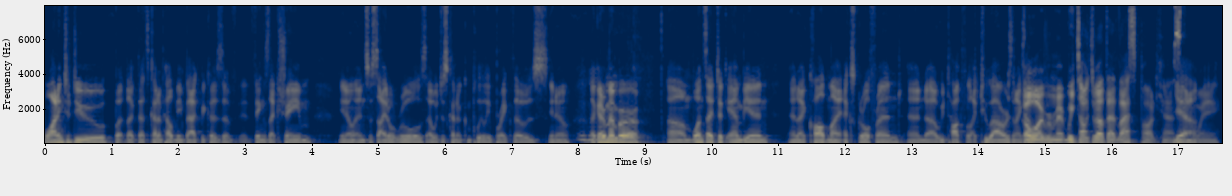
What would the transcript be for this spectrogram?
wanting to do, but like that's kind of held me back because of things like shame, you know, and societal rules. I would just kind of completely break those, you know. Like I remember um, once I took Ambien and I called my ex girlfriend and uh, we talked for like two hours and I got Oh, I remember. We talked about that last podcast. Yeah. In a way.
